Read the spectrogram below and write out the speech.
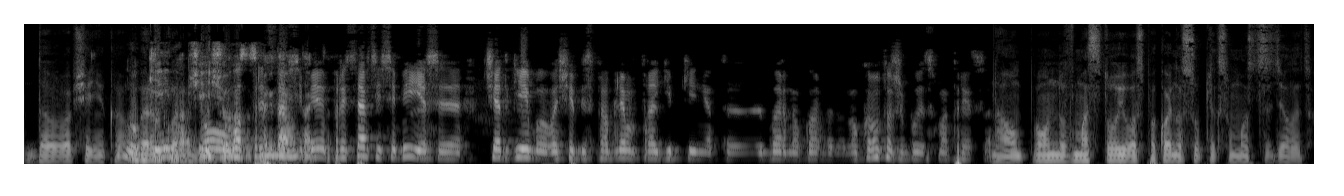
Да вообще никого. Ну, Кейн вообще ну, еще вот представь себе, представьте себе, если Чет Гейбл вообще без проблем в прогиб кинет э, Берну Корбину. Ну круто же будет смотреться. А он, он в мосту его спокойно суплексом мост сделает.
